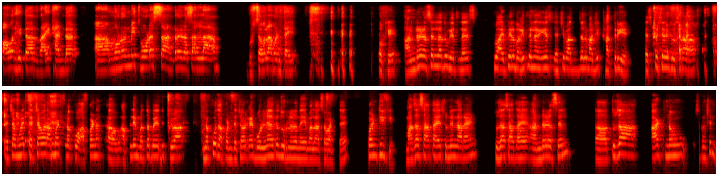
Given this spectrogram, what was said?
पॉवर हिटर राईट हँडर म्हणून मी थोडस अंड्रे रसलला घुसवला म्हणता येईल. ओके आंड्रे रसेलला तू घेतलंयस. तू आयपीएल बघितलेलं नाहीयेस याची बद्दल माझी खात्री आहे. एस्पेशली दुसरा. त्याच्यामुळे त्याच्यावर आपण नको. आपण आपले मतभेद किंवा नकोच आपण त्याच्यावर काही बोलण्यासारखं उरलेलं नाही मला असं वाटतंय. पण ठीक आहे. माझा साथ आहे सुनील नारायण तुझा साथ आहे आंड्रे असेल. तुझा आठ नऊ सांगशील?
